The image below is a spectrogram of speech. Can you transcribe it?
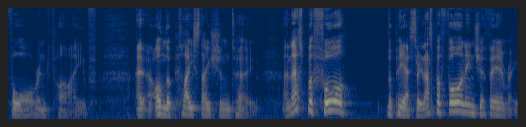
four and five on the PlayStation Two, and that's before the PS3. That's before Ninja Theory.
